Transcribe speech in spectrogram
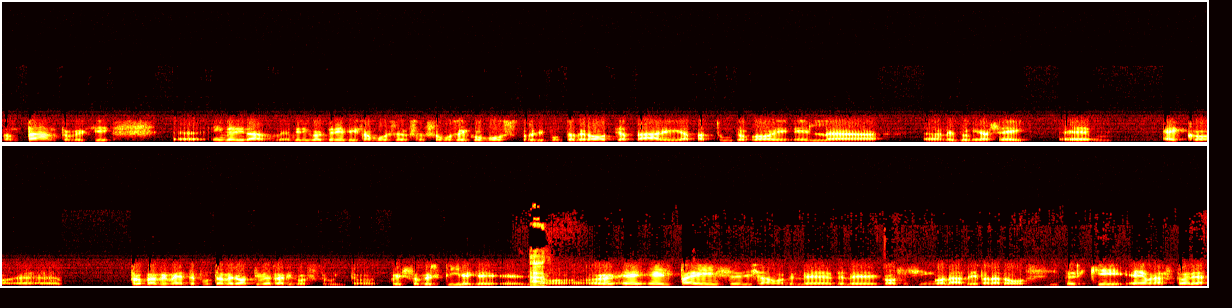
non tanto perché eh, in verità vi ricorderete il famoso, il famoso ecomostro di Punta Perotti a Bari abbattuto poi nel, eh, nel 2006. Eh, ecco, probabilmente Punta Perotti verrà ricostruito. Questo per dire che eh, ah. diciamo, è, è, il paese diciamo, delle, delle, cose singolari, dei paradossi, perché è una storia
